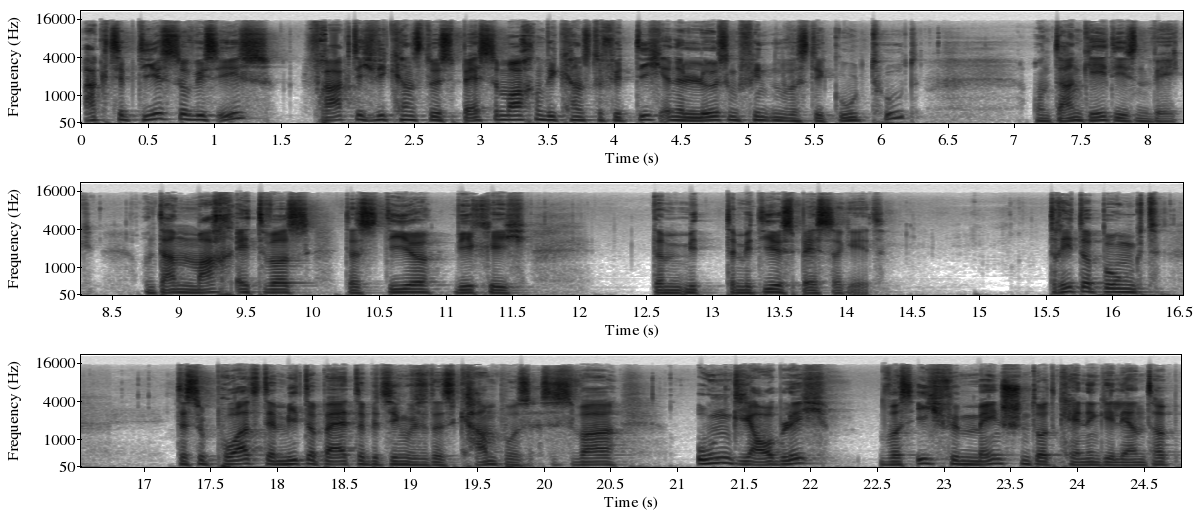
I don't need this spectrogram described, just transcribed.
Akzeptier es so, wie es ist. Frag dich, wie kannst du es besser machen? Wie kannst du für dich eine Lösung finden, was dir gut tut? Und dann geh diesen Weg. Und dann mach etwas, das dir wirklich, damit, damit dir es besser geht. Dritter Punkt, der Support der Mitarbeiter bzw. des Campus. Also es war unglaublich, was ich für Menschen dort kennengelernt habe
